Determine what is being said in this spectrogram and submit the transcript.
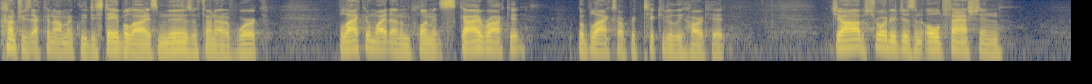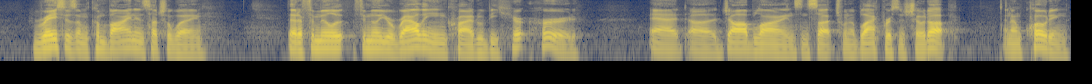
countries economically destabilized, millions are thrown out of work. Black and white unemployment skyrocket, but blacks are particularly hard hit. Job shortages and old-fashioned racism combine in such a way that a familiar, familiar rallying cry would be he heard at uh, job lines and such when a black person showed up, and I'm quoting,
